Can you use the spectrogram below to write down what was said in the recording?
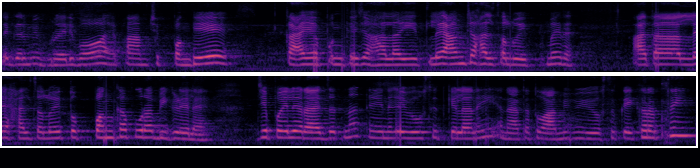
लय गरमी हुरायली हो बाबा आहे पा आमचे पंखे काय या पंख्याचे हाल आहेत लय आमचे हाल चालू आहेत माहीत आहे? आता लय हाल चालू आहे तो पंखा पुरा बिघडेला आहे. जे पहिले राहायचं ना त्याने काही व्यवस्थित केला नाही आणि आता तो आम्ही बी व्यवस्थित काही करत नाही.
